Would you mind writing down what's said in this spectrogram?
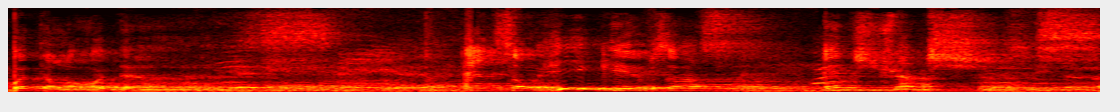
But the Lord does. And so he gives us instructions.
